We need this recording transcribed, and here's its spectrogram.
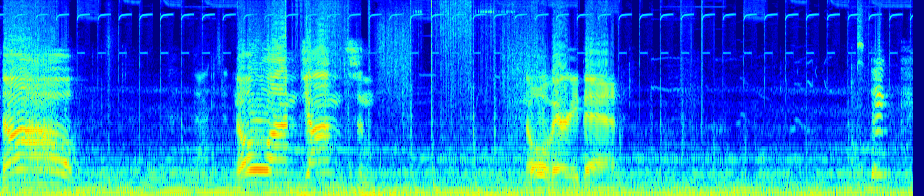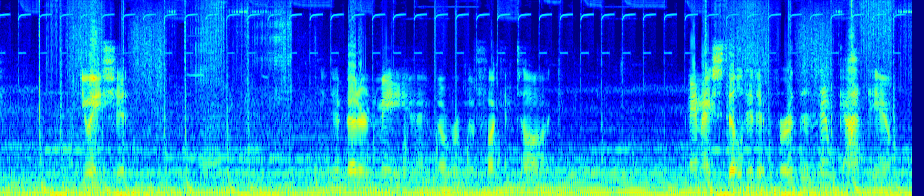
No! Nolan Johnson. No, very bad. Stink. You ain't shit. You did better than me. I have no room to fucking talk. And I still hit it further than him? Goddamn.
